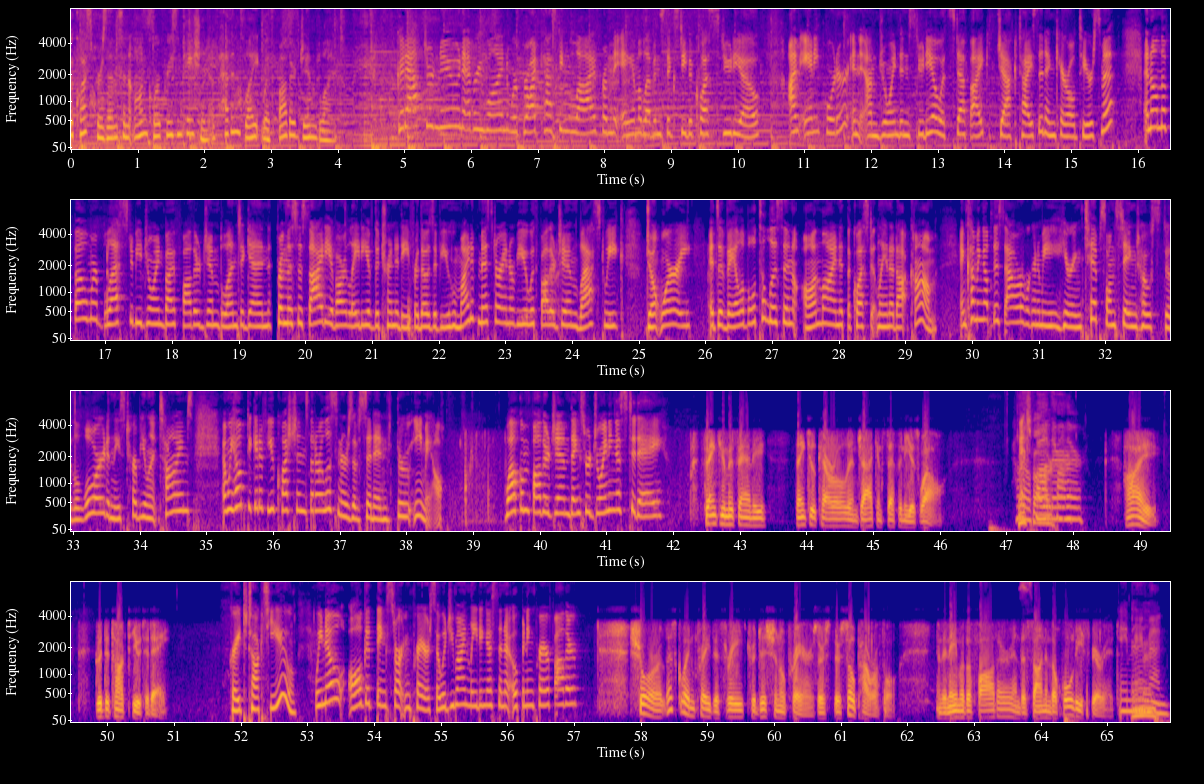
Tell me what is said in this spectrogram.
The Quest presents an encore presentation of Heaven's Light with Father Jim Blount. Good afternoon, everyone. We're broadcasting live from the AM 1160 The Quest studio. I'm Annie Porter, and I'm joined in studio with Steph Ike, Jack Tyson, and Carol Tearsmith. And on the phone, we're blessed to be joined by Father Jim Blount again from the Society of Our Lady of the Trinity. For those of you who might have missed our interview with Father Jim last week, don't worry. It's available to listen online at thequestatlanta.com. And coming up this hour, we're going to be hearing tips on staying close to the Lord in these turbulent times. And we hope to get a few questions that our listeners have sent in through email. Welcome, Father Jim. Thanks for joining us today. Thank you, Miss Annie. Thank you, Carol and Jack and Stephanie as well. Hello, Thanks, Father. Father. Hi. Good to talk to you today. Great to talk to you. We know all good things start in prayer, so would you mind leading us in an opening prayer, Father? Sure. Let's go ahead and pray the three traditional prayers. They're, they're so powerful. In the name of the Father, and the Son, and the Holy Spirit. Amen. Amen.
